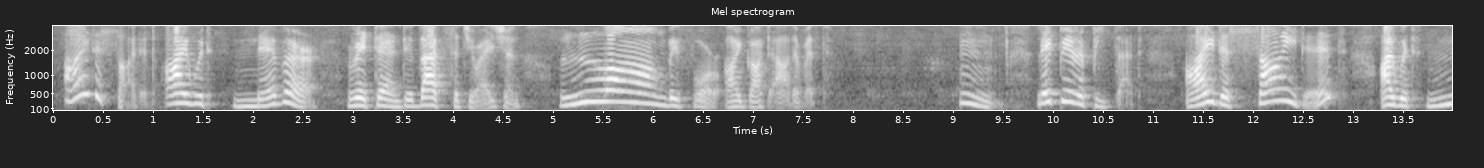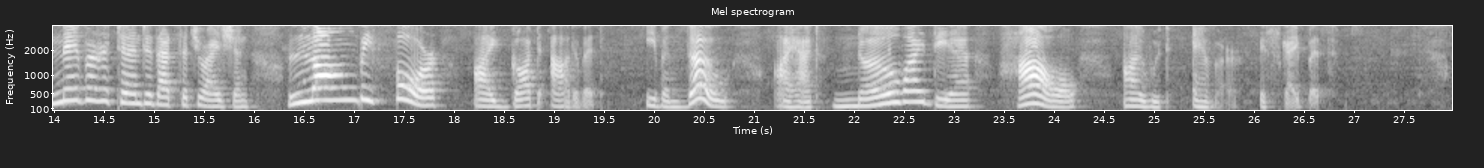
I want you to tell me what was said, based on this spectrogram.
I decided I would never return to that situation long before I got out of it. Hmm, let me repeat that. I decided I would never return to that situation long before I got out of it, even though I had no idea how I would ever escape it.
